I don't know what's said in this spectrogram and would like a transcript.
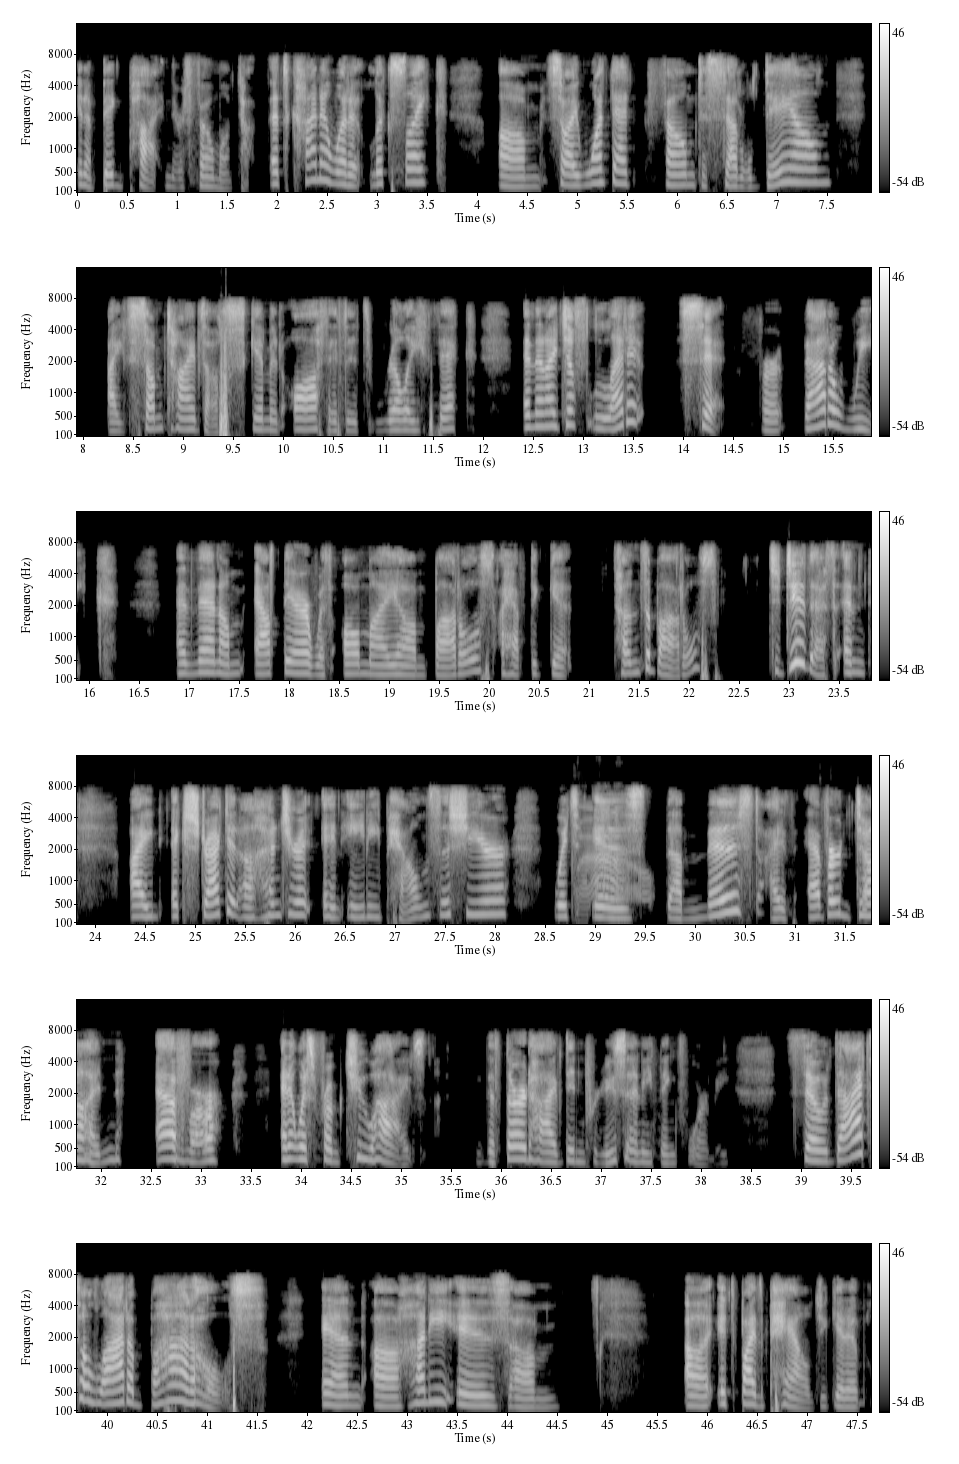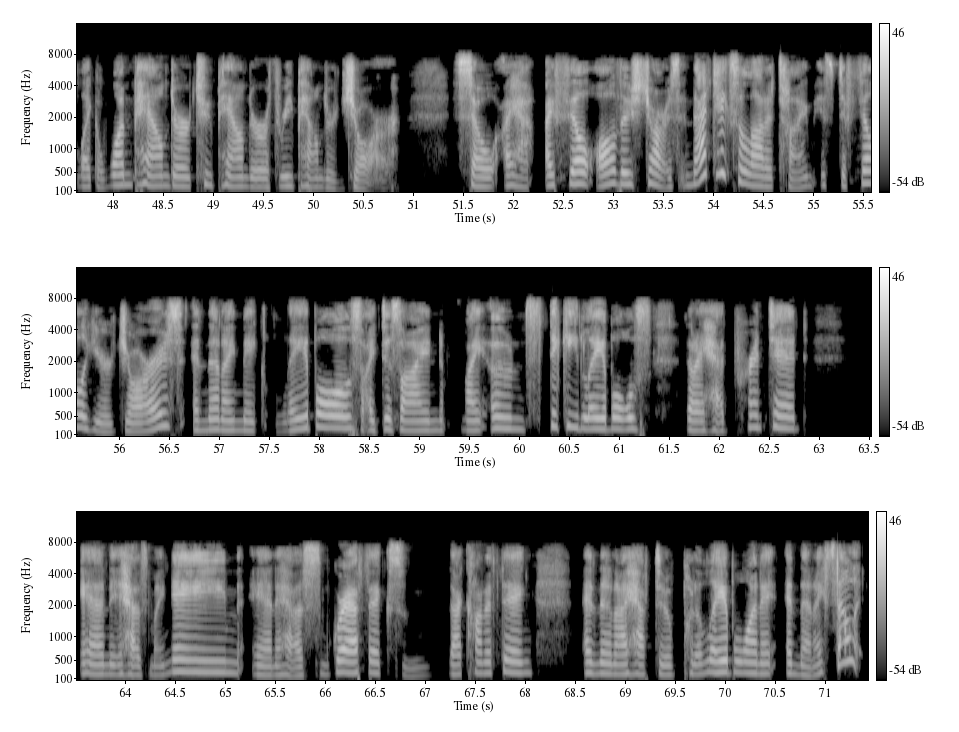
in a big pot and there's foam on top. That's kind of what it looks like. Um, so I want that foam to settle down I sometimes I'll skim it off if it's really thick, and then I just let it sit for about a week. and then I'm out there with all my um, bottles. I have to get tons of bottles to do this. And I extracted 180 pounds this year, which is the most I've ever done, ever. And it was from two hives. The third hive didn't produce anything for me. So that's a lot of bottles. And uh, honey is um, uh, it's by the pound. You get a like a one pounder, two pounder, or three pounder jar. So I I fill all those jars, and that takes a lot of time. Is to fill your jars, and then I make labels. I designed my own sticky labels that I had printed, and it has my name and it has some graphics and that kind of thing. And then I have to put a label on it, and then I sell it.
